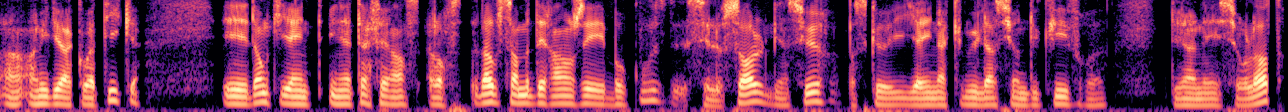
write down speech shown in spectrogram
en milieu aquatique. Et donc, il y a une, interférence. Alors, là où ça me dérangeait beaucoup, c'est le sol, bien sûr, parce qu'il y a une accumulation du cuivre d'une année sur l'autre.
